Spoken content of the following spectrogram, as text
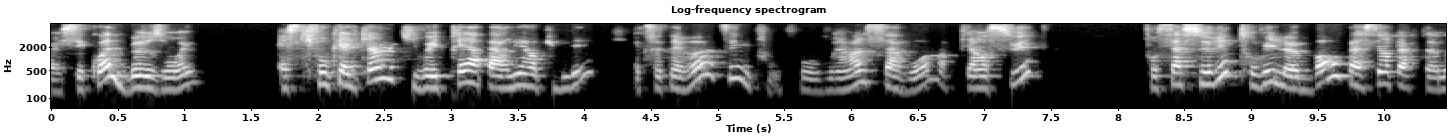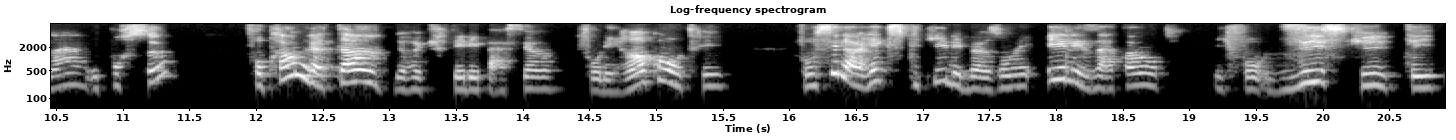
Ben, c'est quoi le besoin? Est-ce qu'il faut quelqu'un qui va être prêt à parler en public, etc.? il faut, vraiment le savoir. Puis ensuite, faut s'assurer de trouver le bon patient partenaire. Et pour ça, il faut prendre le temps de recruter les patients. Il faut les rencontrer. Il faut aussi leur expliquer les besoins et les attentes. Il faut discuter.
